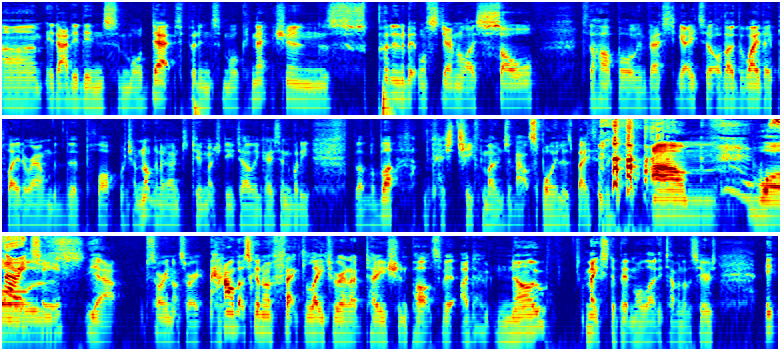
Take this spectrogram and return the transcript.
Um, it added in some more depth, put in some more connections, put in a bit more generalized soul to the hardball investigator. Although the way they played around with the plot, which I'm not going to go into too much detail in case anybody, blah blah blah, in case Chief moans about spoilers, basically. um, was Sorry, Chief. yeah, sorry, not sorry. How that's going to affect later adaptation parts of it, I don't know. Makes it a bit more likely to have another series. It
